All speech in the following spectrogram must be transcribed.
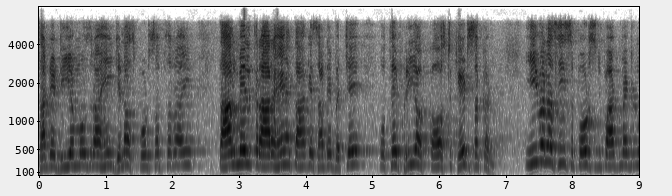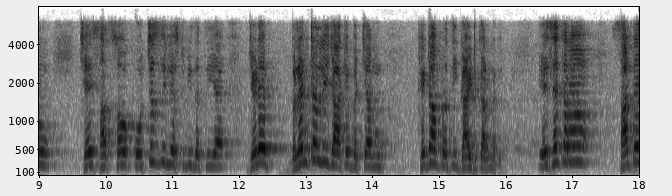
ਸਾਡੇ ਡੀਐਮਓਜ਼ ਰਾਹੀਂ, ਜ਼ਿਲ੍ਹਾ ਸਪੋਰਟਸ ਅਫਸਰ ਰਾਹੀਂ ਤਾਲਮੇਲ ਕਰਾ ਰਹੇ ਹਾਂ ਤਾਂ ਕਿ ਸਾਡੇ ਬੱਚੇ ਉੱਥੇ ਫ੍ਰੀ ਆਫ ਕਾਸਟ ਖੇਡ ਸਕਣ। ਈਵਨ ਅਸੀਂ ਸਪੋਰਟਸ ਡਿਪਾਰਟਮੈਂਟ ਨੂੰ 6-700 ਕੋਚਸ ਦੀ ਲਿਸਟ ਵੀ ਦਿੱਤੀ ਹੈ, ਜਿਹੜੇ ਵਲੰਟਰਲੀ ਜਾ ਕੇ ਬੱਚਿਆਂ ਨੂੰ ਖੇਡਾਂ ਪ੍ਰਤੀ ਗਾਈਡ ਕਰਨਗੇ। ਇਸੇ ਤਰ੍ਹਾਂ ਸਾਡੇ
